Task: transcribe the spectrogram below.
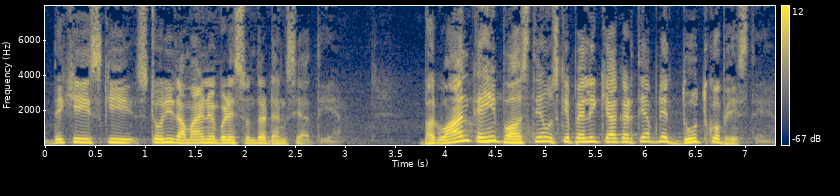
देखिए, इसकी स्टोरी रामायण में बड़े सुंदर ढंग से आती है। भगवान कहीं पहुँचते हैं, उसके पहले क्या करते हैं? अपने दूत को भेजते हैं।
